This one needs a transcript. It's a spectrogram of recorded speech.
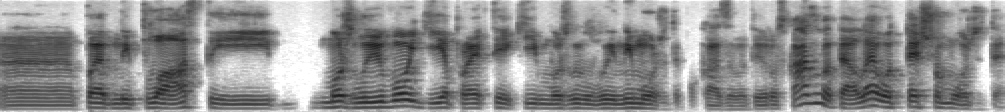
е, певний пласт, і можливо, є проекти, які можливо ви не можете показувати і розказувати, але от те, що можете,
